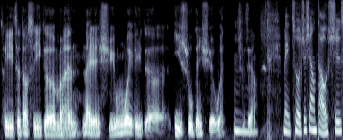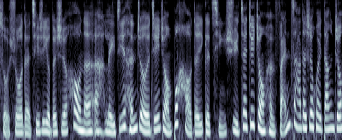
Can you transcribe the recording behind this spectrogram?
所以这倒是一个蛮耐人寻味的艺术跟学问，是这样。没错，就像导师所说的，其实有的时候呢，啊，累积很久的这种不好的一个情绪，在这种很繁杂的社会当中，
